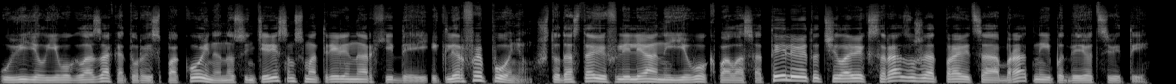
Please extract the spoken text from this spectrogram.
увидел его глаза, которые спокойно, но с интересом смотрели на орхидеи, и Клерфе понял, что, доставив Лилиан и его к палас-отелю, этот человек сразу же отправится обратно и подберет цветы.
